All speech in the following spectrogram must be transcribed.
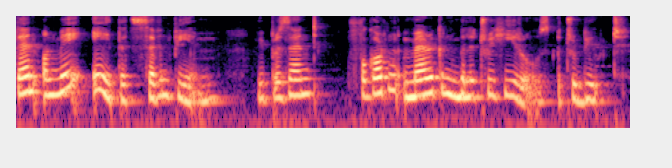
Then on May 8th at 7 pm, we present Forgotten American Military Heroes, a tribute.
